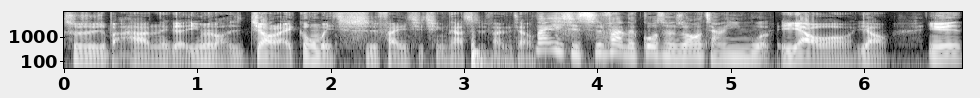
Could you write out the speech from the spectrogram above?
叔叔就把他那个英文老师叫来跟我们一起吃饭，一起请他吃饭这样。那一起吃饭的过程中要讲英文？要哦，要，因为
